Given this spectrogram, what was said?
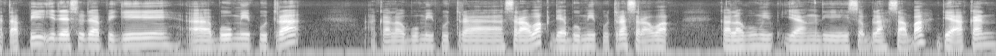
tapi dia sudah pergi uh, Bumi Putra. Uh, kalau Bumi Putra Sarawak, dia Bumi Putra Sarawak. Kalau bumi yang di sebelah Sabah, dia akan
